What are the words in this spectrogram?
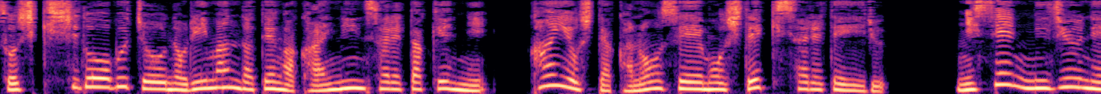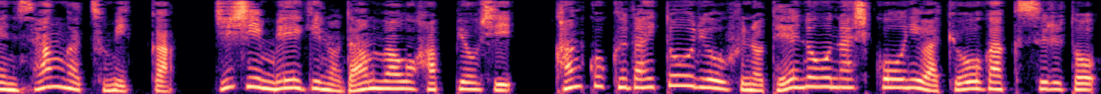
組織指導部長のリマンダテが解任された件に関与した可能性も指摘されている。2020年3月3日、自身名義の談話を発表し、韓国大統領府の低能な思考には驚愕すると、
